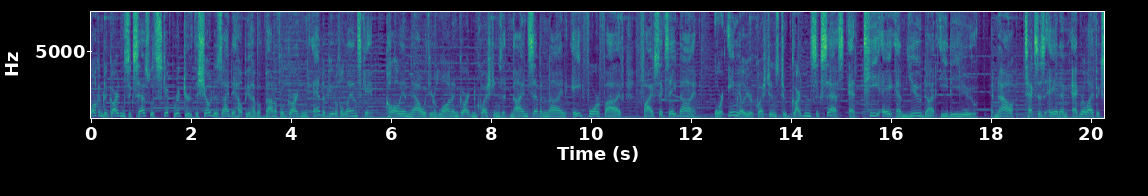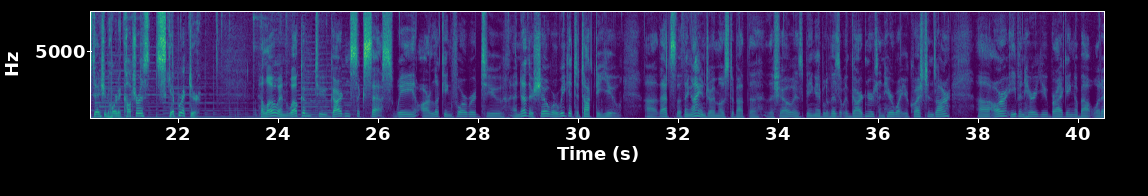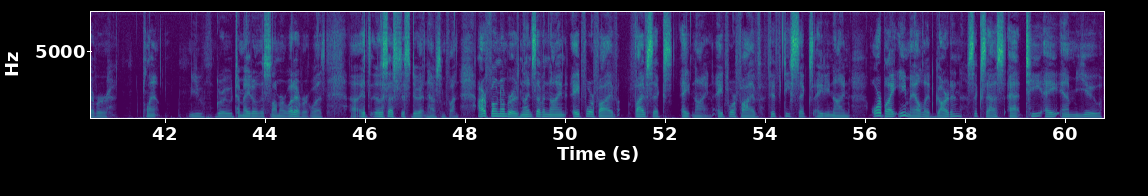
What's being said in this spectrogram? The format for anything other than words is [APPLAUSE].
Welcome to Garden Success with Skip Richter, the show designed to help you have a bountiful garden and a beautiful landscape. Call in now with your lawn and garden questions at 979 845 5689 or email your questions to gardensuccess at tamu.edu. And now, Texas A&M AgriLife Extension horticulturist Skip Richter. Hello and welcome to Garden Success. We are looking forward to another show where we get to talk to you. Uh, that's the thing I enjoy most about the, the show is being able to visit with gardeners and hear what your questions are, uh, or even hear you bragging about whatever plant you grew, tomato this summer, whatever it was. Uh, it, let's, let's just do it and have some fun. Our phone number is 979 845 5689 845 5689 or by email at gardensuccess at tamu.edu.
